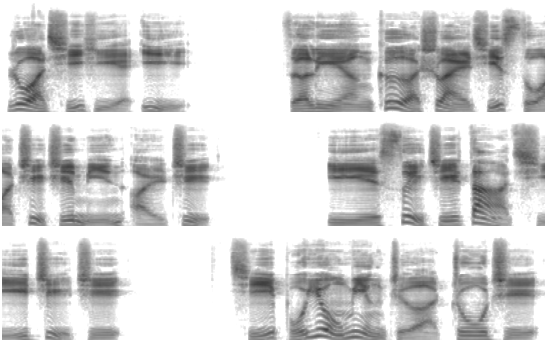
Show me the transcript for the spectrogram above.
若其野役，则令各率其所治之民而治，以遂之大旗治之。其不用命者诛之。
